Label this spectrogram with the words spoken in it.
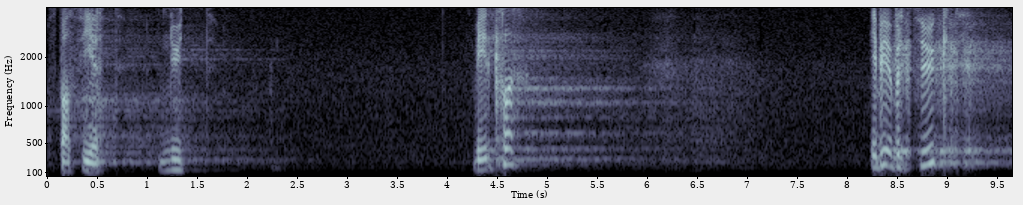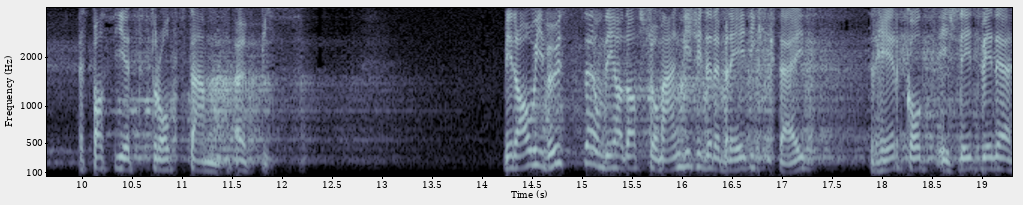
es passiert nichts. Wirklich? Ich bin überzeugt, es passiert trotzdem etwas. Wir alle wissen, und ich habe das schon manchmal in der Predigt gesagt, der Herrgott ist nicht wie ein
